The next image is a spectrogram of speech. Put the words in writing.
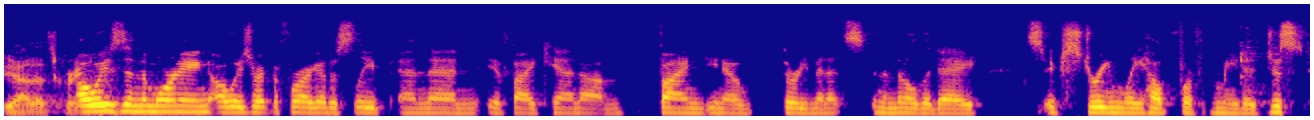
Yeah, that's great. Always in the morning, always right before I go to sleep, and then if I can um, find, you know, 30 minutes in the middle of the day, it's extremely helpful for me to just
